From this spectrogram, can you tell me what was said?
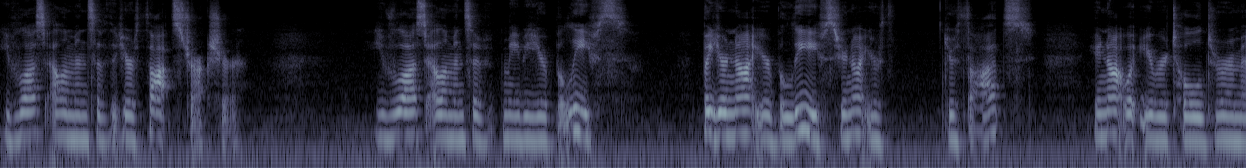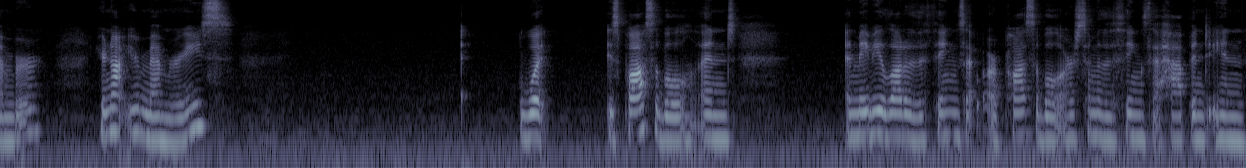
you've lost elements of the, your thought structure, you've lost elements of maybe your beliefs, but you're not your beliefs, you're not your your thoughts, you're not what you were told to remember, you're not your memories. What is possible and and maybe a lot of the things that are possible are some of the things that happened in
